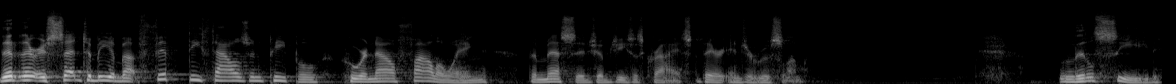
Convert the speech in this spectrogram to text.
that there is said to be about 50,000 people who are now following the message of Jesus Christ there in Jerusalem. Little seed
